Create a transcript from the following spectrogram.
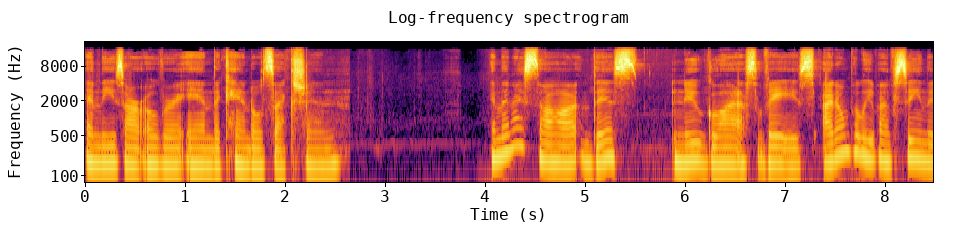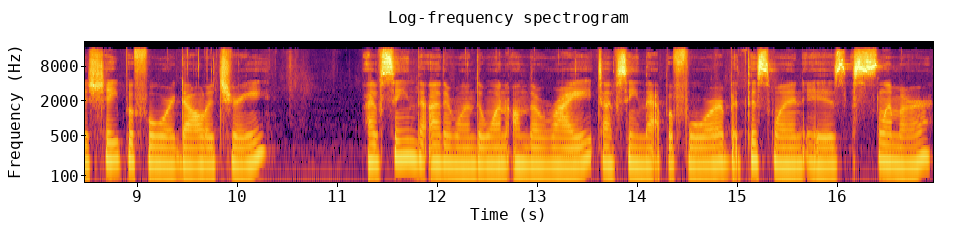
and these are over in the candle section. And then I saw this new glass vase. I don't believe I've seen this shape before Dollar Tree. I've seen the other one, the one on the right. I've seen that before, but this one is slimmer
